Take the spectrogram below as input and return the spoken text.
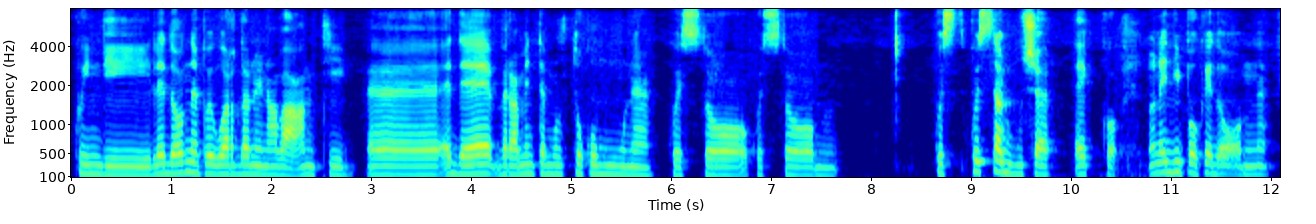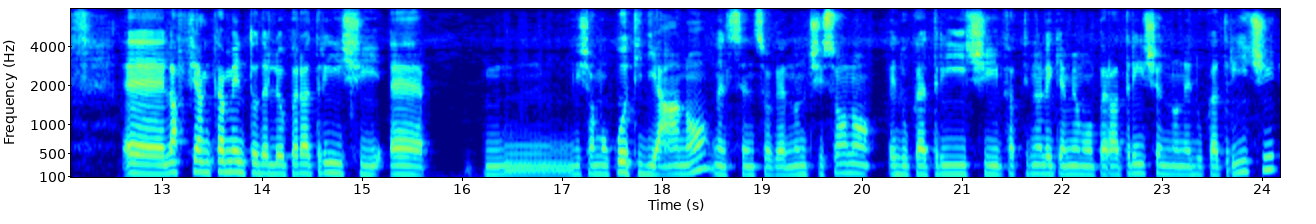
Quindi le donne poi guardano in avanti eh, ed è veramente molto comune questo, questo, quest, questa luce, ecco, non è di poche donne. Eh, l'affiancamento delle operatrici è diciamo quotidiano, nel senso che non ci sono educatrici, infatti noi le chiamiamo operatrici e non educatrici,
